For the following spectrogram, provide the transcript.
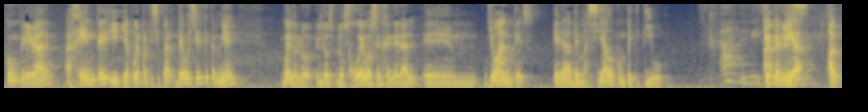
congregar a gente y, y a poder participar. Debo decir que también, bueno, lo- los, los juegos en general, eh, yo antes era demasiado competitivo Antes, que Antes. perdía ah,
